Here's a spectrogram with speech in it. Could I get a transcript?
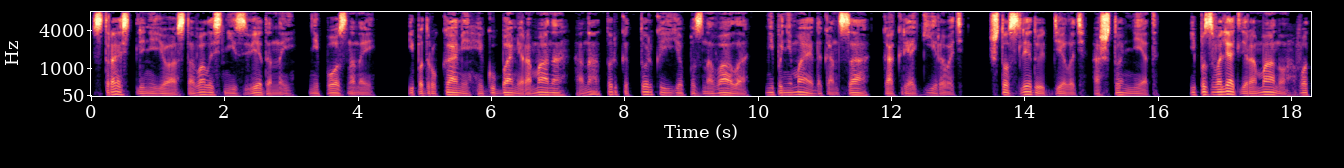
Страсть для нее оставалась неизведанной, непознанной и под руками и губами Романа она только-только ее познавала, не понимая до конца, как реагировать, что следует делать, а что нет. И позволять ли Роману вот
